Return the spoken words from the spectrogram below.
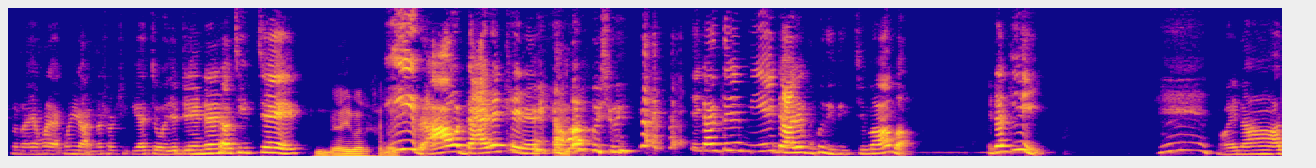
সোনাই আমার এখনই রান্না সব শিখে যাচ্ছে। ওই যে ট্রেনে সব চিপছে ড্রাইভার খারাপ। এই রাও ডাইরেক্ট খেয়ে নেবে। আমার খুশি। এখান থেকে নিয়ে ডাইরেক্ট মুখে দিয়ে দিচ্ছে। বাবা এটা কি? হ্যাঁ, হয় না আর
